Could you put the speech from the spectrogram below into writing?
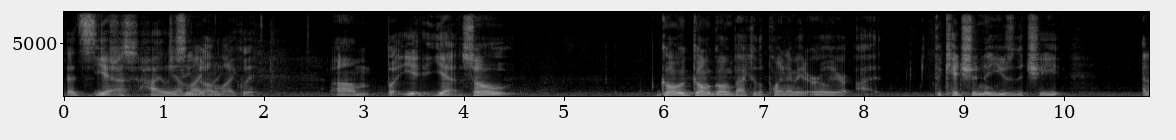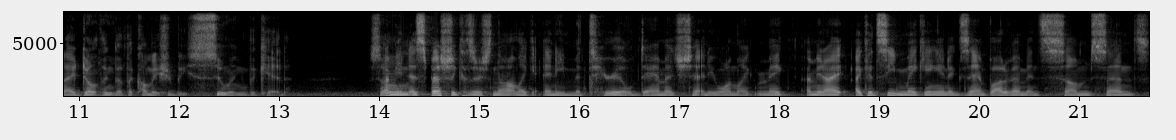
that's Yeah, just highly just unlikely. unlikely. Um, but y- yeah, so go, go, going back to the point I made earlier, I, the kid shouldn't have used the cheat, and I don't think that the company should be suing the kid. So I mean, especially because there's not like any material damage to anyone. Like make, I mean, I I could see making an example out of him in some sense,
